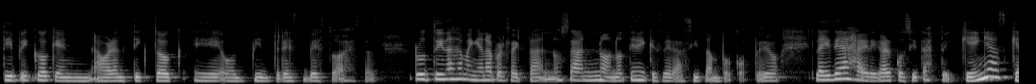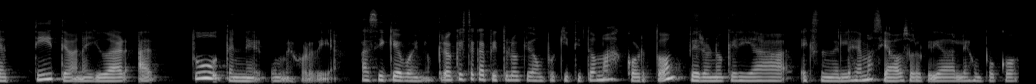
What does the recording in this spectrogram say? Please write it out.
Típico que ahora en TikTok eh, o en Pinterest ves todas estas rutinas de mañana perfecta, o sea, no, no tiene que ser así tampoco, pero la idea es agregar cositas pequeñas que a ti te van a ayudar a tú tener un mejor día. Así que bueno, creo que este capítulo quedó un poquitito más corto, pero no quería extenderles demasiado, solo quería darles un poco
